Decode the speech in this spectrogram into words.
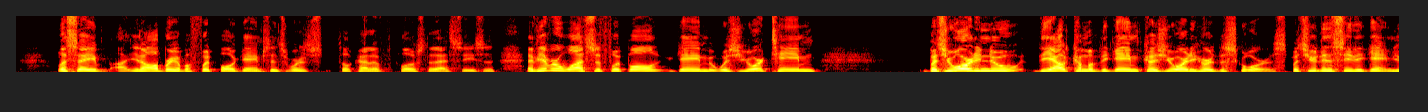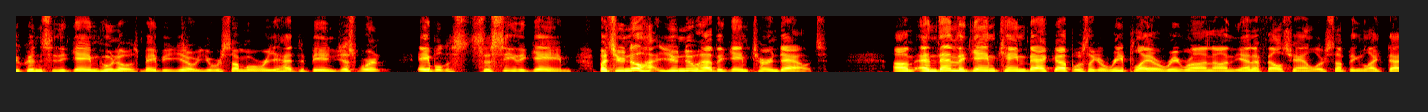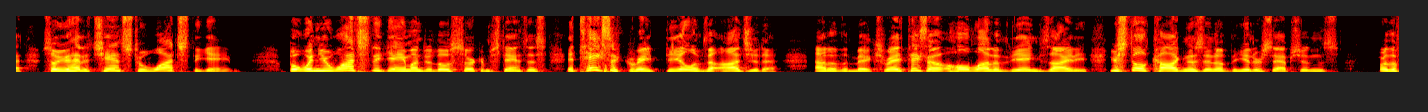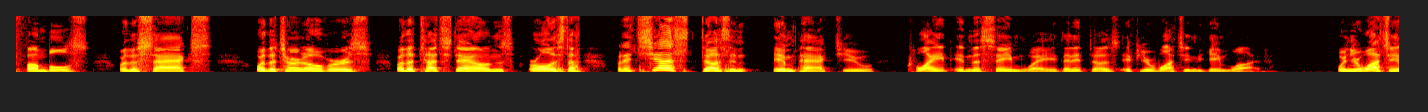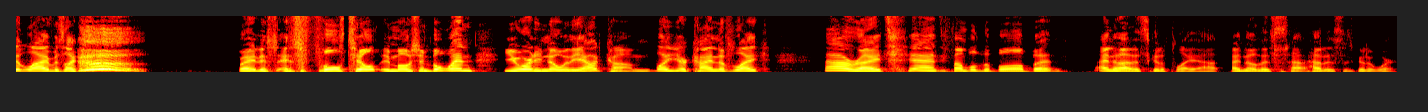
let's say, uh, you know, I'll bring up a football game since we're still kind of close to that season. Have you ever watched a football game? It was your team, but you already knew the outcome of the game because you already heard the scores, but you didn't see the game. You couldn't see the game. Who knows? Maybe, you know, you were somewhere where you had to be and you just weren't able to, to see the game, but you, know how, you knew how the game turned out. Um, and then the game came back up. It was like a replay, a rerun on the NFL channel or something like that. So you had a chance to watch the game. But when you watch the game under those circumstances, it takes a great deal of the agita out of the mix, right? It takes a whole lot of the anxiety. You're still cognizant of the interceptions or the fumbles or the sacks or the turnovers or the touchdowns or all this stuff, but it just doesn't impact you quite in the same way that it does if you're watching the game live. When you're watching it live, it's like, oh, right? It's, it's full tilt emotion. But when you already know the outcome, well, you're kind of like, all right, yeah, he fumbled the ball, but I know how this is going to play out. I know this how, how this is going to work.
